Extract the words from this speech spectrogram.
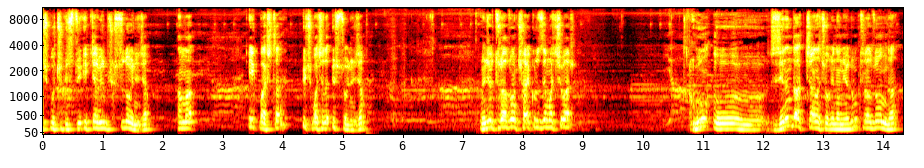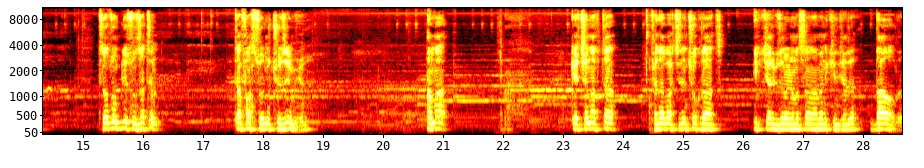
3.5 üstü, ilk yarı 1.5 üstü de oynayacağım. Ama ilk başta 3 maçta da üst oynayacağım. Önce bir Trabzon Çaykur Rize maçı var. Bu eee Rize'nin de atacağına çok inanıyorum. Trabzon'un da. Trabzon biliyorsunuz zaten defans sorunu çözemiyor. Ama geçen hafta Fenerbahçe'den çok rahat ilk yarı güzel oynamasına rağmen ikinci yarı dağıldı.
